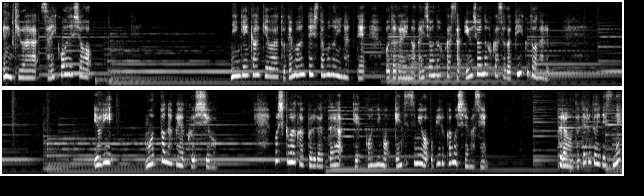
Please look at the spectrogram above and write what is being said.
運気は最高でしょう。人間関係はとても安定したものになって、お互いの愛情の深さ、友情の深さがピークとなる。よりもっと仲良くしよう。もしくはカップルだったら結婚にも現実味を帯びるかもしれません。プランを立てるといいですね。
